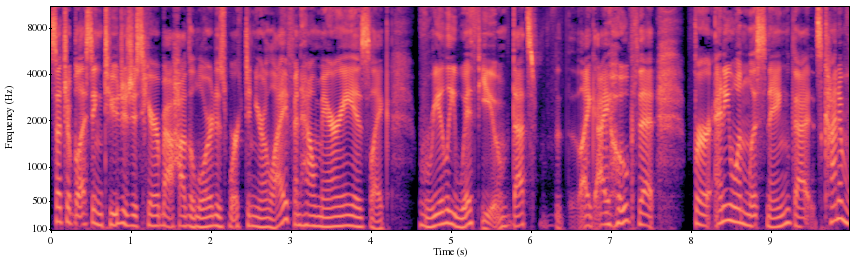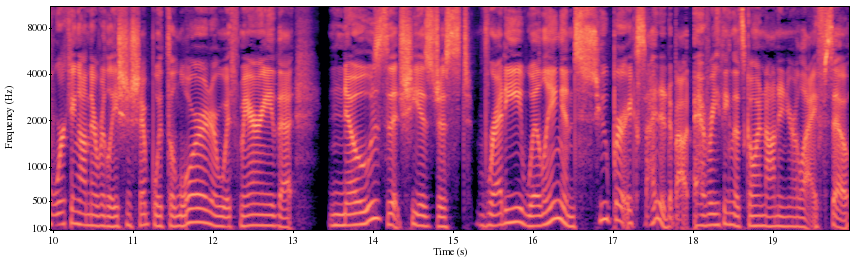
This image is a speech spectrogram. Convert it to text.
such a blessing too to just hear about how the Lord has worked in your life and how Mary is like really with you. That's like I hope that for anyone listening that's kind of working on their relationship with the Lord or with Mary that knows that she is just ready, willing, and super excited about everything that's going on in your life. So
